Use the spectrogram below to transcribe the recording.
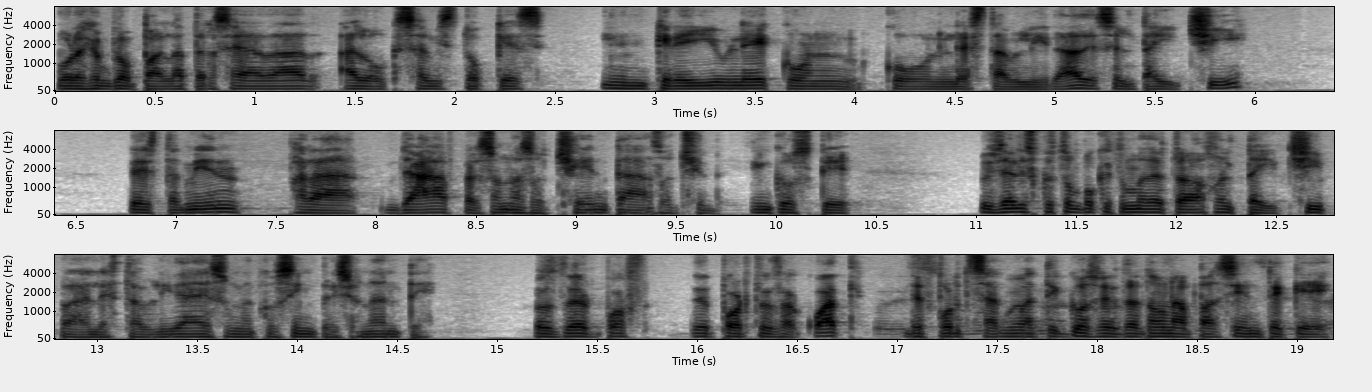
Por ejemplo, para la tercera edad, algo que se ha visto que es increíble con, con la estabilidad es el tai chi. Entonces también para ya personas 80, 85 que pues ya les cuesta un poquito más de trabajo el tai chi para la estabilidad es una cosa impresionante. Los depo- deportes acuáticos. Deportes acuáticos, se trata de una paciente que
